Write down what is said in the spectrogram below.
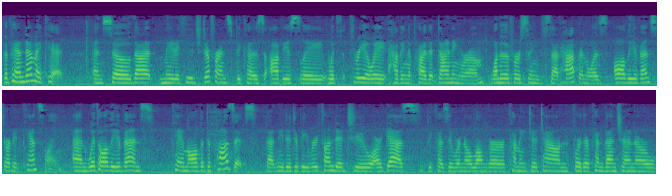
the pandemic hit. And so that made a huge difference because obviously, with 308 having the private dining room, one of the first things that happened was all the events started canceling. And with all the events, came all the deposits that needed to be refunded to our guests because they were no longer coming to town for their convention or,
